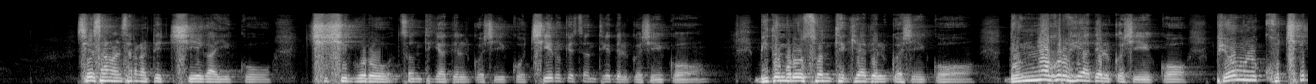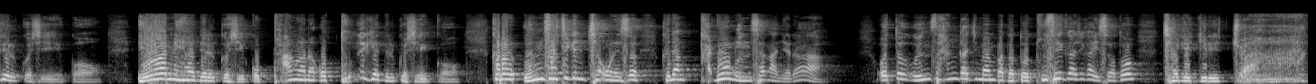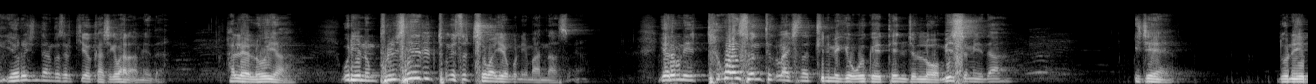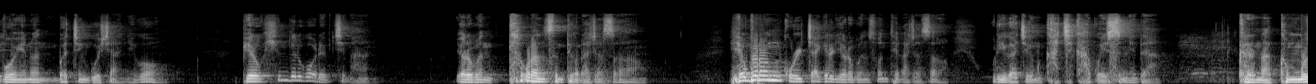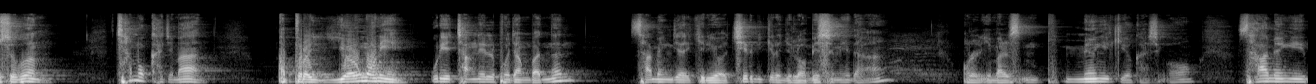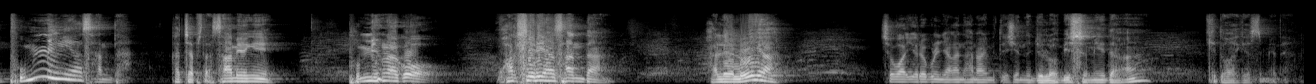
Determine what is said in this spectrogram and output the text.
세상을 살아갈 때 지혜가 있고 지식으로 선택해야 될 것이 있고 지혜롭게 선택해야 될 것이 있고 믿음으로 선택해야 될 것이 있고 능력으로 해야 될 것이 있고 병을 고쳐야 될 것이 있고 예언해야 될 것이 있고 방언하고 토내야 될 것이 있고 그런 은사적인 차원에서 그냥 가벼운 은사가 아니라 어떤 은사 한 가지만 받아도 두세 가지가 있어도 자기끼리 쫙 열어진다는 것을 기억하시기 바랍니다. 할렐루야 우리는 불세를 통해서 저와 여러분이 만났어요. 여러분이 탁월한 선택을 하셔서 주님에게 오게 된 줄로 믿습니다. 이제 눈에 보이는 멋진 곳이 아니고 비록 힘들고 어렵지만 여러분 탁월한 선택을 하셔서 해보는 골짜기를 여러분 선택하셔서 우리가 지금 같이 가고 있습니다. 그러나 겉모습은 참혹하지만 앞으로 영원히 우리 장래를 보장받는 사명자의 길이요 지름길인 줄로 믿습니다. 오늘 이 말씀 분명히 기억하시고 사명이 분명해야 산다. 같이 합시다. 사명이 분명하고 확실해야 산다. 할렐루야. 저와 여러분을 향한 하나님의 뜻이 있는 줄로 믿습니다. 기도하겠습니다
